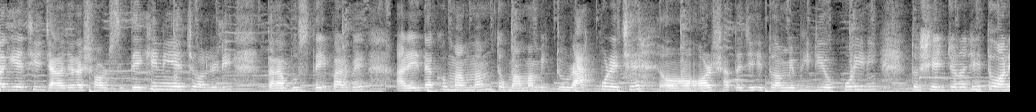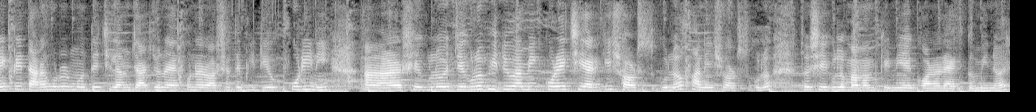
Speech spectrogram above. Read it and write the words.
লাগিয়েছি? যারা যারা শর্টস দেখে নিয়েছে অলরেডি তারা বুঝতেই পারবে। আর এই দেখো মাম্মাম, তো মাম্মাম একটু রাগ করেছে। ওর সাথে যেহেতু আমি ভিডিও করিনি, তো সেই জন্য যেহেতু অনেকটাই তাড়াহুড়োর মধ্যে ছিলাম, যার জন্য এখন আর ওর সাথে ভিডিও করিনি। আর সেগুলো, যেগুলো ভিডিও আমি করেছি আর কি, শর্টসগুলো ফানি শর্টসগুলো, তো সেগুলো মামামকে নিয়ে করার একদমই নয়।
